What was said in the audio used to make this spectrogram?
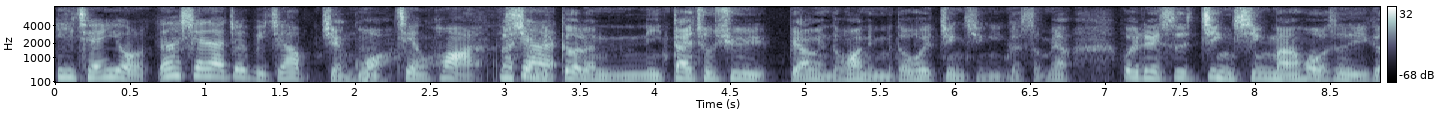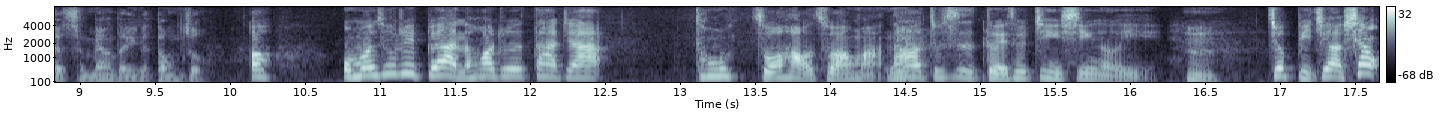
以前有，那现在就比较简化嗯。简化了。那像你个人，你带出去表演的话，你们都会进行一个什么样？会类似静心吗？或者是一个什么样的一个动作？哦我们出去表演的话，就是大家通着好妆嘛，然后就是对，就静心而已，嗯，就比较像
